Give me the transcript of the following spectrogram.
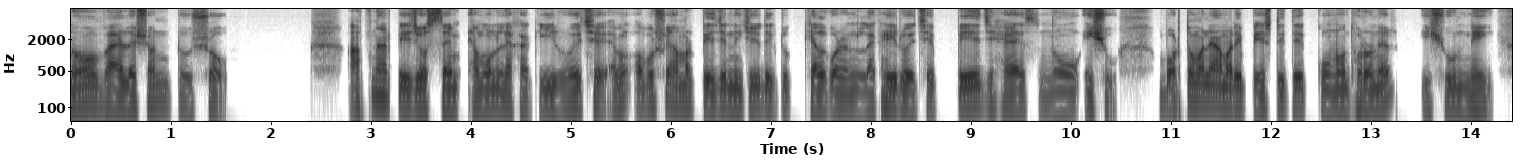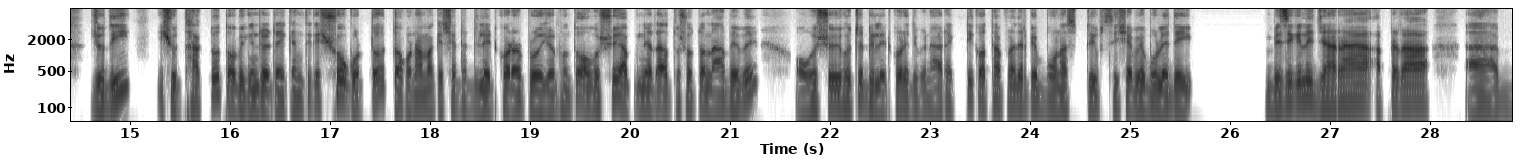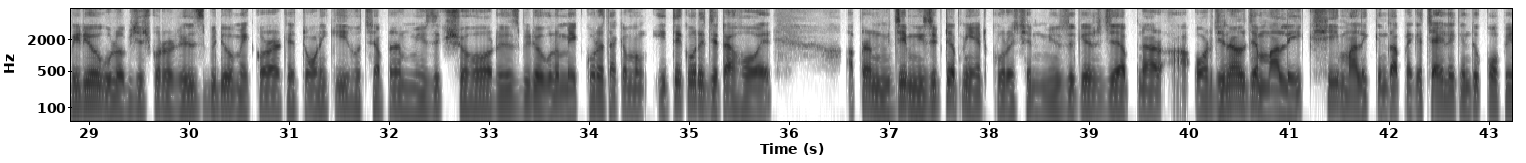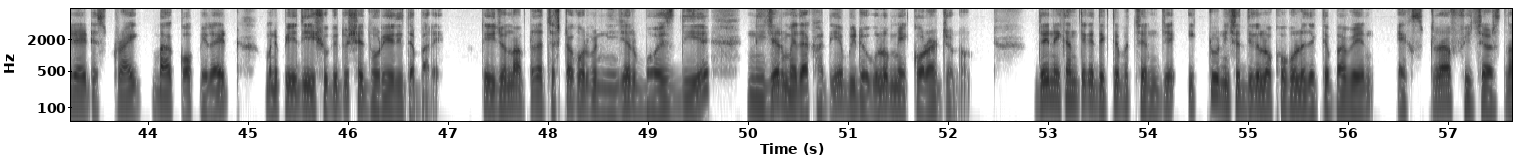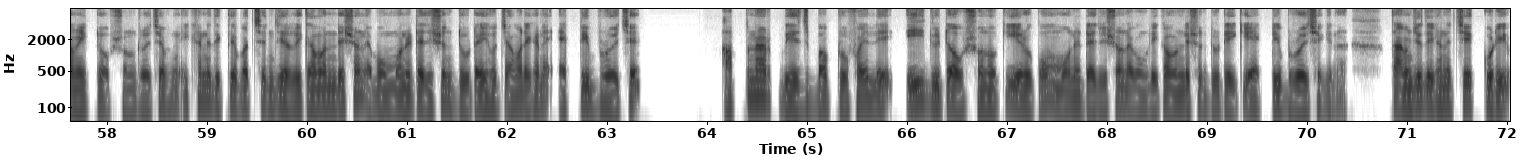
no violation to show আপনার পেজেও সেম এমন লেখা কি রয়েছে? এবং অবশ্যই আমার পেজের নিচে যদি একটু খেয়াল করেন, লেখাই রয়েছে, পেজ হ্যাজ নো ইস্যু বর্তমানে আমার এই পেজটিতে কোনো ধরনের ইস্যু নেই। যদি ইস্যু থাকতো, তবে কিন্তু এটা এখান থেকে শো করতো। তখন আমাকে সেটা ডিলিট করার প্রয়োজন হতো। অবশ্যই আপনারা এত শত না ভেবে অবশ্যই হচ্ছে ডিলিট করে দিবেন। আর একটি কথা আপনাদেরকে বোনাস টিপস হিসেবে বলে দেই বেসিক্যালি যারা আপনারা ভিডিওগুলো বিশেষ করে রিলস ভিডিও মেক করার ক্ষেত্রে অনেকেই হচ্ছে আপনার মিউজিক সহ রিলস ভিডিওগুলো মেক করে থাকে এবং এতে করে যেটা হয় আপনার যে মিউজিকটা আপনি অ্যাড করেছেন, মিউজিকের যে আপনার অরিজিনাল যে মালিক, সেই মালিক কিন্তু আপনাকে চাইলে কিন্তু কপিরাইট স্ট্রাইক বা কপিরাইট মানে পেজে ইস্যু কিন্তু সে ধরিয়ে দিতে পারে। তো এই জন্য আপনারা চেষ্টা করবেন নিজের ভয়েস দিয়ে, নিজের মেধা খাটিয়ে ভিডিওগুলো মেক করার জন্য। দেন এখান থেকে দেখতে পাচ্ছেন যে একটু নিচের দিকে লক্ষ্য করলে দেখতে পাবেন এক্সট্রা ফিচার্স নামে একটি অপশন রয়েছে এবং এখানে দেখতে পাচ্ছেন যে রিকমেন্ডেশন এবং মনিটাইজেশন দুটাই হচ্ছে আমার এখানে অ্যাক্টিভ রয়েছে। আপনার পেজ বা প্রোফাইলে এই ২ টা অপশনও কি এরকম মনিটাইজেশন এবং রিকমেন্ডেশন দুটোই কি অ্যাক্টিভ রয়েছে কিনা? তা আমি যদি এখানে চেক করি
